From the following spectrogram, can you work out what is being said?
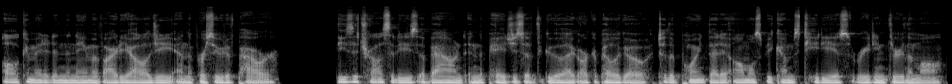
all committed in the name of ideology and the pursuit of power. These atrocities abound in the pages of the Gulag Archipelago to the point that it almost becomes tedious reading through them all.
